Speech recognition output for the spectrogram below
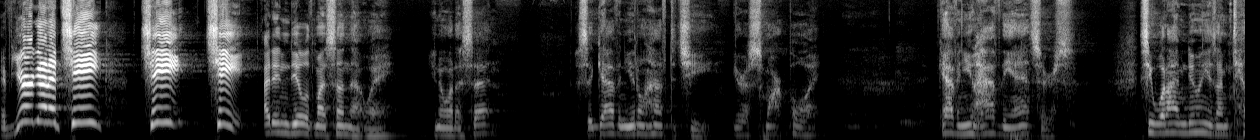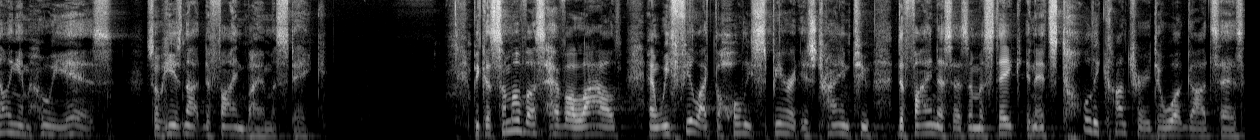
If you're going to cheat, cheat, cheat. I didn't deal with my son that way. You know what I said? I said, Gavin, you don't have to cheat. You're a smart boy. Gavin, you have the answers. See, what I'm doing is I'm telling him who he is so he's not defined by a mistake. Because some of us have allowed, and we feel like the Holy Spirit is trying to define us as a mistake, and it's totally contrary to what God says.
